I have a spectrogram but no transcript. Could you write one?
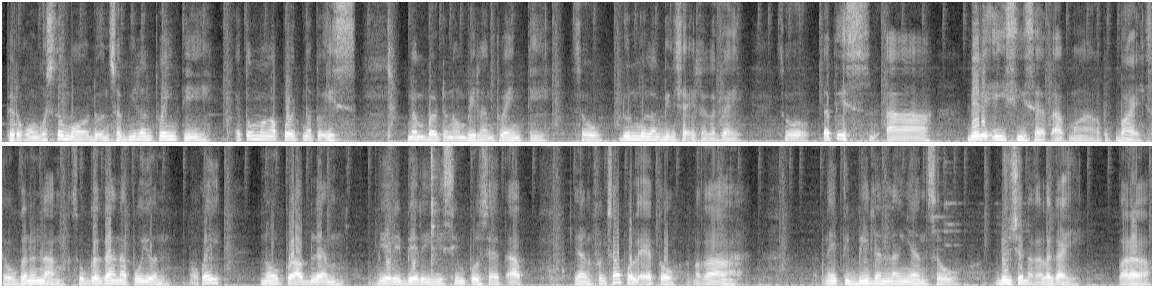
pero kung gusto mo doon sa bilan 20 itong mga port na to is number to ng VLAN 20. So, dun mo lang din siya ilalagay. So, that is uh, very easy setup mga kapitbahay. So, ganun lang. So, gagana po yun. Okay? No problem. Very, very simple setup. Yan. For example, ito, naka native VLAN lang yan. So, doon siya nakalagay para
